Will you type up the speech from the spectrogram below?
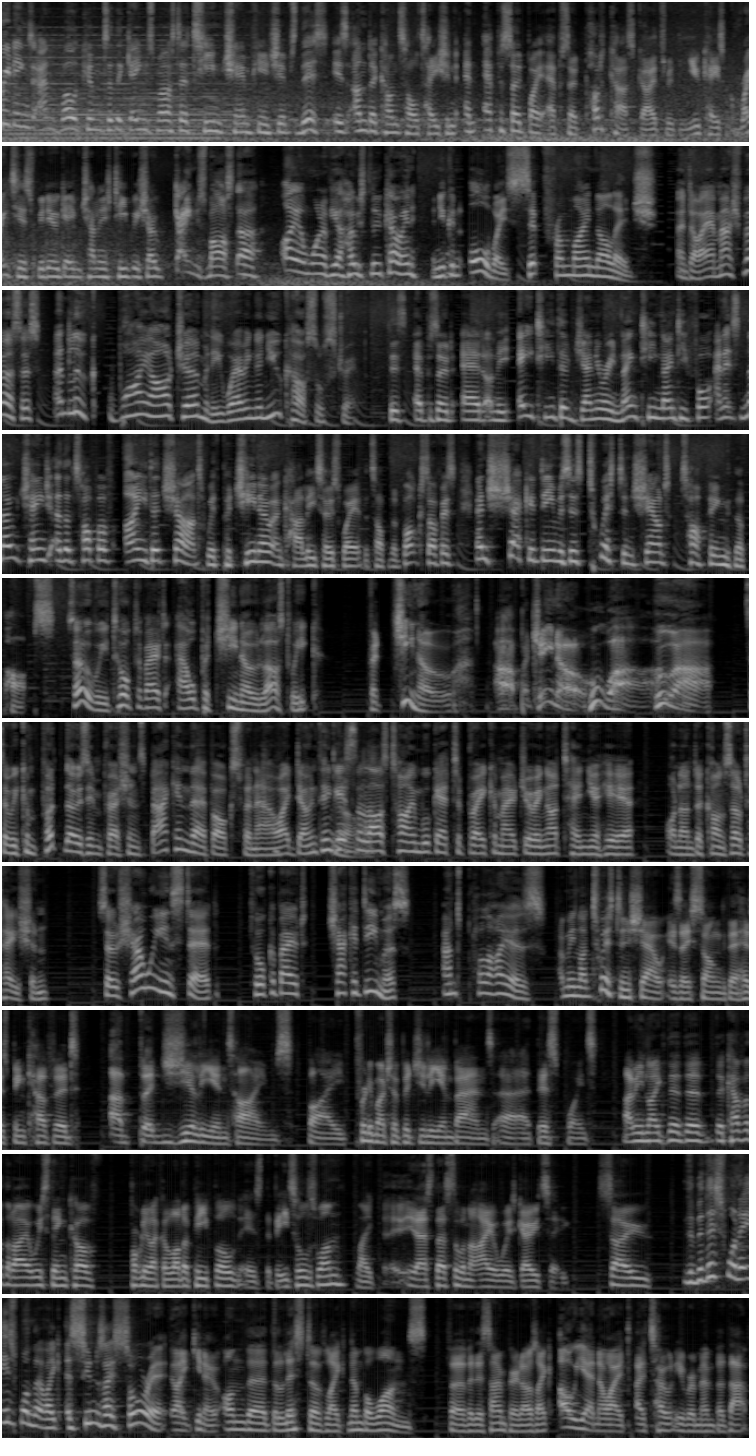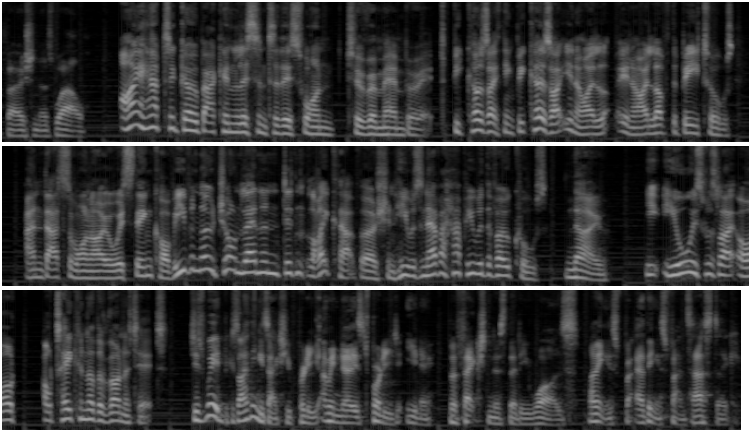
Greetings and welcome to the Games Master Team Championships. This is Under Consultation, an episode by episode podcast guide through the UK's greatest video game challenge TV show, Games Master. I am one of your hosts, Luke Owen, and you can always sip from my knowledge. And I am Ash Versus. And Luke, why are Germany wearing a Newcastle strip? This episode aired on the 18th of January 1994, and it's no change at the top of either chart, with Pacino and Carlitos Way at the top of the box office, and Chaka Demus' Twist and Shout topping the pops. So we talked about Al Pacino last week. Pacino! Ah, Pacino! Hooah! Hooah! So we can put those impressions back in their box for now. I don't think it's the last time we'll get to break them out during our tenure here on Under Consultation. So shall we instead talk about Chaka Demus and Pliers? I mean, like Twist and Shout is a song that has been covered a bajillion times by pretty much a bajillion bands uh, at this point. I mean, like the, the the cover that I always think of, probably like a lot of people, is the Beatles one. Like uh, that's that's the one that I always go to. So, but this one is one that like as soon as I saw it, like you know, on the the list of like number ones for, for this time period, I was like, oh yeah, no, I I totally remember that version as well. I had to go back and listen to this one to remember it because I think because I you know I you know I love the Beatles and that's the one I always think of. Even though John Lennon didn't like that version, he was never happy with the vocals. No, He, he always was like, "Oh, I'll, I'll take another run at it." which is weird because I think it's actually pretty. I mean, no, it's probably you know perfectionist that he was. I think it's I think it's fantastic.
